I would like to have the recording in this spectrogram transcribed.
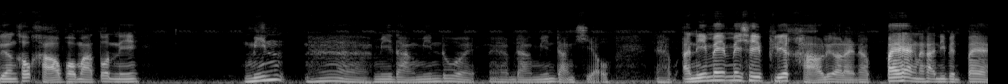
ลืองๆขาวๆพอมาต้นนี้ มิ้นมีด่างมิ้นด้วยนะครับด่างมิ้นด่างเขียวนะครับ อันนี้ไม่ไม่ใช่เพลี้ยขาวหรืออะไรนะครับ แป้งนะครับอันนี้เป็นแป้ง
